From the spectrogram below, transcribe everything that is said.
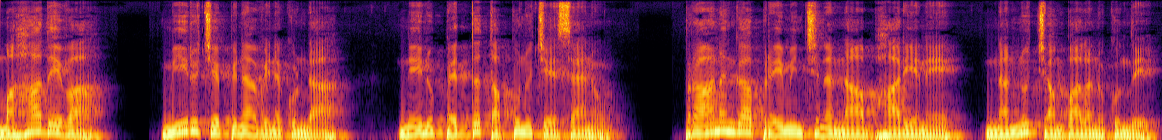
మహాదేవా మీరు చెప్పినా వినకుండా నేను పెద్ద తప్పును చేశాను. ప్రాణంగా ప్రేమించిన నా భార్యనే నన్ను చంపాలనుకుంది.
